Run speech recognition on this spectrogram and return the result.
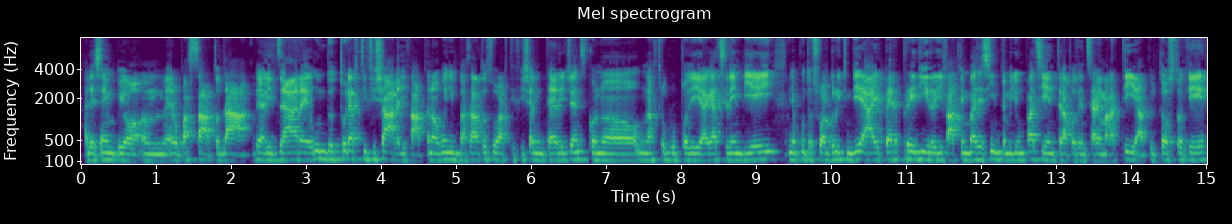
ad esempio um, ero passato da realizzare un dottore artificiale di fatto, no? quindi basato su artificial intelligence con uh, un altro gruppo di ragazzi dell'MBA, quindi appunto su algoritmi di AI per predire di fatto in base ai sintomi di un paziente la potenziale malattia piuttosto piuttosto che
